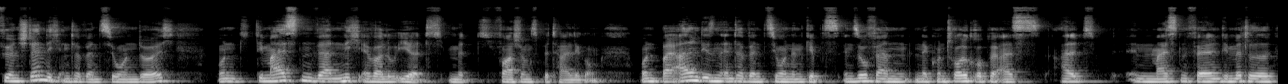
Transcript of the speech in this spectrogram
führen ständig Interventionen durch und die meisten werden nicht evaluiert mit Forschungsbeteiligung. Und bei allen diesen Interventionen gibt es insofern eine Kontrollgruppe, als halt in den meisten Fällen die Mittel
